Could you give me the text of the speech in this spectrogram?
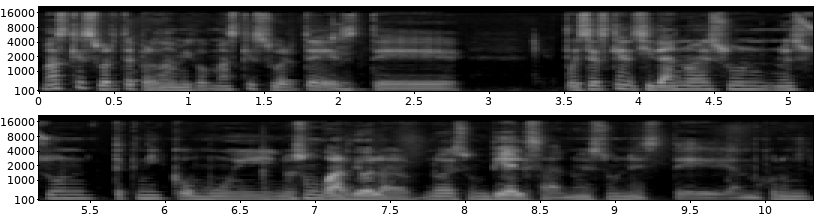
Más que suerte, perdón, amigo, más que suerte, este pues es que Zidane no es un no es un técnico muy no es un Guardiola, no es un Bielsa, no es un este a lo mejor un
